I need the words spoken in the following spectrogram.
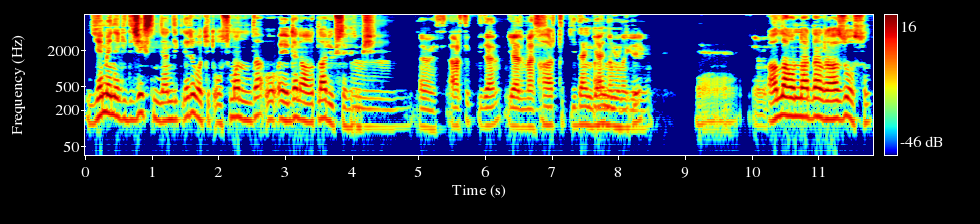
Yemen'e gideceksin dendikleri vakit Osmanlı'da o evden ağıtlar yükselirmiş. Hmm. Evet. Artık giden gelmez. Artık giden gelmiyor anlamına gibi. geliyor. Evet. Allah onlardan razı olsun.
